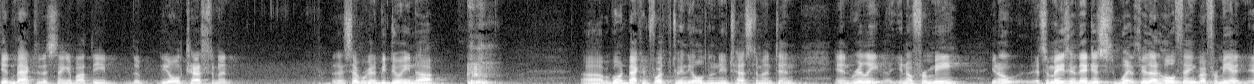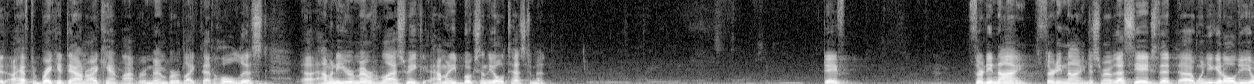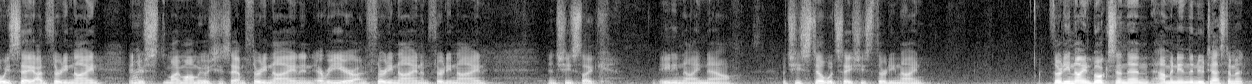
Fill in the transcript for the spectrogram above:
getting back to this thing about the, the, the Old Testament, as I said, we're going to be doing, uh, uh, we're going back and forth between the Old and the New Testament. And, and really, you know, for me, you know, it's amazing. They just went through that whole thing, but for me, I, I have to break it down or I can't not remember like that whole list. Uh, how many of you remember from last week how many books in the Old Testament? Dave? 39. 39. Just remember, that's the age that uh, when you get older, you always say, I'm 39. And my mom always used to say, I'm 39. And every year, I'm 39, I'm 39. And she's like 89 now. But she still would say she's 39. 39 books, and then how many in the New Testament?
